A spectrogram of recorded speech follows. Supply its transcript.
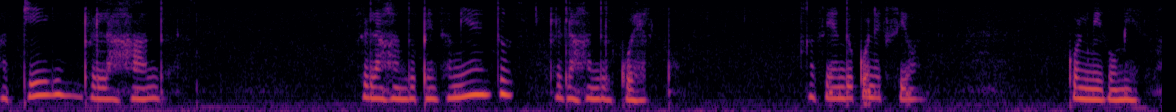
aquí relajándonos, relajando pensamientos, relajando el cuerpo, haciendo conexión conmigo misma.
